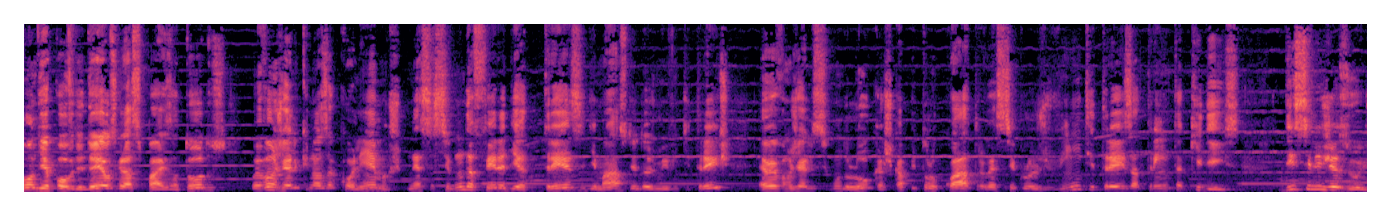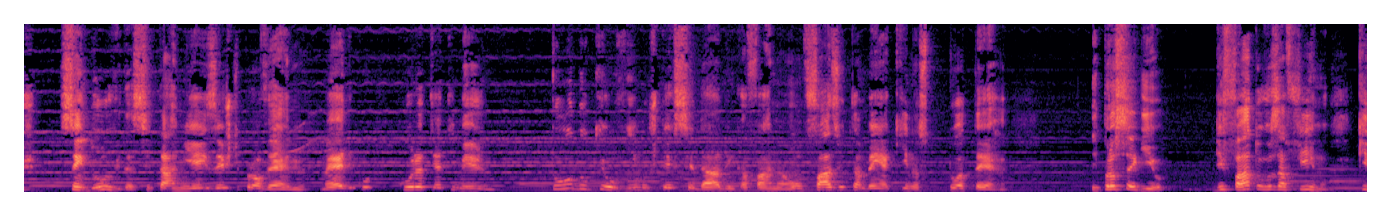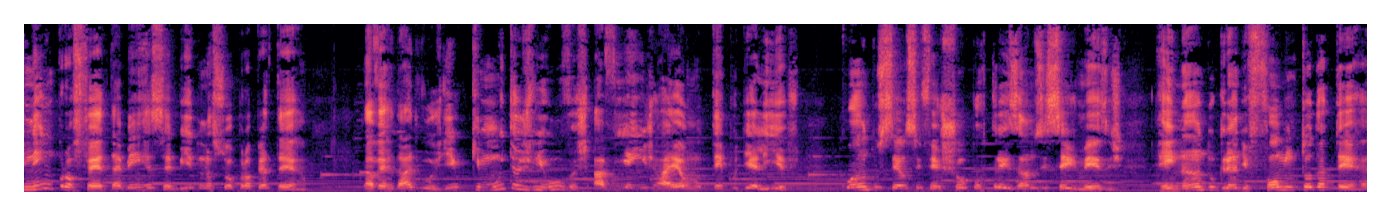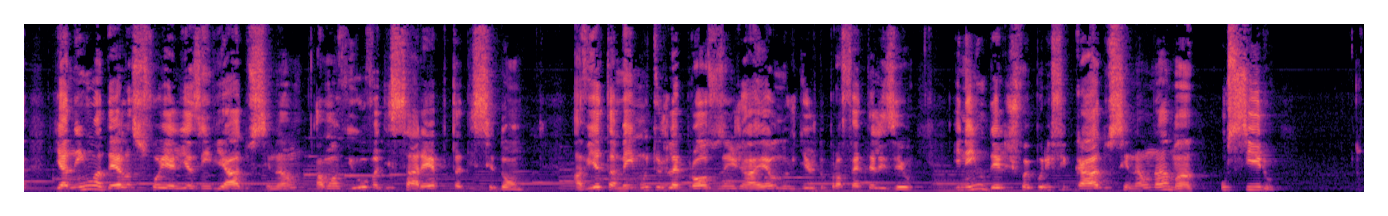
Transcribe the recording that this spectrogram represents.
Bom dia, povo de Deus, graças e paz a todos. O evangelho que nós acolhemos nessa segunda-feira, dia 13 de março de 2023, é o evangelho segundo Lucas, capítulo 4, versículos 23 a 30, que diz: Disse-lhe Jesus: Sem dúvida, citar-me-eis este provérbio: Médico, cura-te a ti mesmo. Tudo o que ouvimos ter se dado em Cafarnaum, faze-o também aqui na tua terra. E prosseguiu: De fato vos afirmo que nem um profeta é bem recebido na sua própria terra. Na verdade vos digo que muitas viúvas havia em Israel no tempo de Elias, quando o céu se fechou por três anos e seis meses, reinando grande fome em toda a terra, e a nenhuma delas foi Elias enviado, senão a uma viúva de Sarepta de Sidom. Havia também muitos leprosos em Israel nos dias do profeta Eliseu, e nenhum deles foi purificado, senão Naamã, o Ciro.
